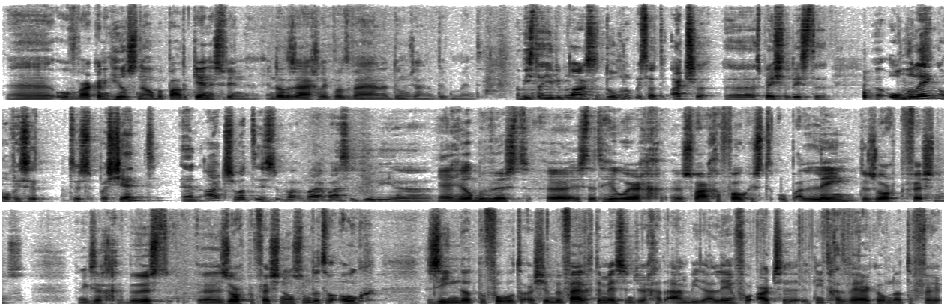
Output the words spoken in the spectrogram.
eh, of waar kan ik heel snel bepaalde kennis vinden. En dat is eigenlijk wat wij aan het doen zijn op dit moment. Maar wie is dan jullie belangrijkste doelgroep? Is dat artsen, eh, specialisten eh, onderling? Of is het tussen patiënt en arts? Wat is, waar, waar, waar zitten jullie... Ja, heel bewust is dit heel erg zwaar gefocust op alleen de zorgprofessionals. En ik zeg bewust zorgprofessionals, omdat we ook zien dat bijvoorbeeld als je een beveiligde messenger gaat aanbieden alleen voor artsen, het niet gaat werken, omdat de ver-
